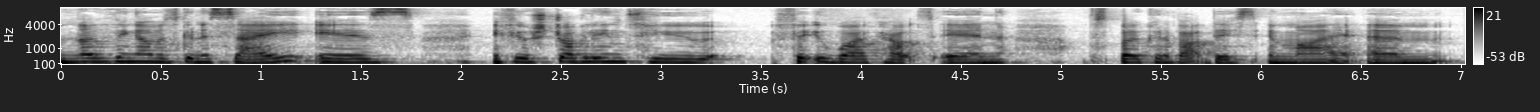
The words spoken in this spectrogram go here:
Another thing I was going to say is if you're struggling to fit your workouts in. I've spoken about this in my um,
